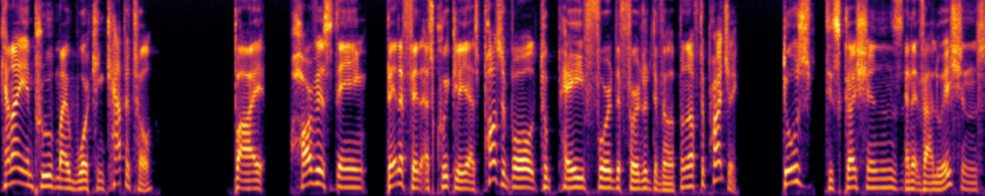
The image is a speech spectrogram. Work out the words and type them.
can I improve my working capital by harvesting benefit as quickly as possible to pay for the further development of the project? Those discussions and evaluations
